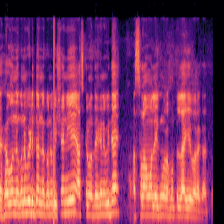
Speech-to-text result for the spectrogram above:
দেখাবো অন্য কোনো ভিডিওতে, অন্য কোনো বিষয় নিয়ে। আজকের মতো এখানে বিদায়। আসসালামু আলাইকুম রহমতুল্লাহি বারাকাতু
